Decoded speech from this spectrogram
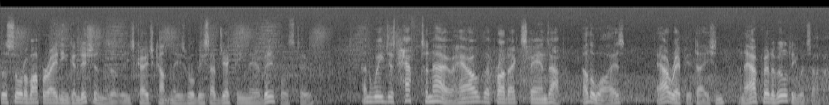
the sort of operating conditions that these coach companies will be subjecting their vehicles to. And we just have to know how the product stands up. Otherwise, our reputation and our credibility would suffer.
